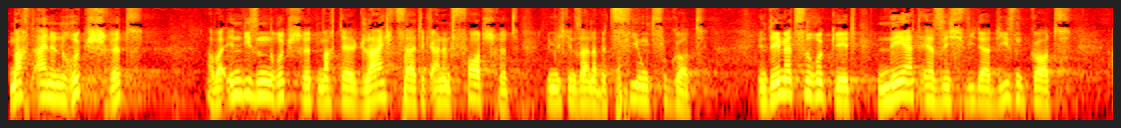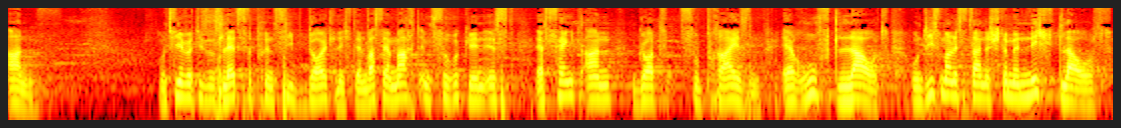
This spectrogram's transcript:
macht einen Rückschritt, aber in diesem Rückschritt macht er gleichzeitig einen Fortschritt, nämlich in seiner Beziehung zu Gott. Indem er zurückgeht, nähert er sich wieder diesem Gott an. Und hier wird dieses letzte Prinzip deutlich, denn was er macht im Zurückgehen ist, er fängt an, Gott zu preisen. Er ruft laut und diesmal ist seine Stimme nicht laut,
